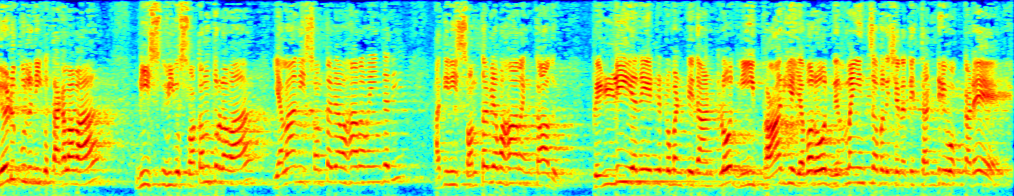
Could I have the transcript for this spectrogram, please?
ఏడుపులు నీకు తగలవా? నీ నీవు స్వతంత్రులవా? ఎలా నీ సొంత వ్యవహారం అయిందది అది నీ సొంత వ్యవహారం కాదు. పెళ్ళి అనేటటువంటి దాంట్లో నీ భార్య ఎవరో నిర్ణయించవలసినది తండ్రి ఒక్కడే.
